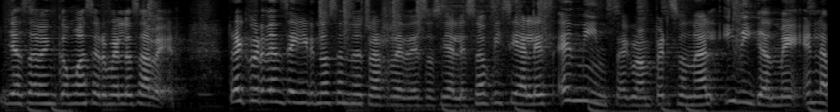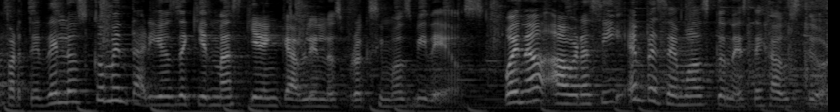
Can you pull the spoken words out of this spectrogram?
ya saben cómo hacérmelo saber. Recuerden seguirnos en nuestras redes sociales oficiales, en mi Instagram personal y díganme en la parte de los comentarios de quién más quieren que hable en los próximos videos. Bueno, ahora sí, empecemos con este house tour.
